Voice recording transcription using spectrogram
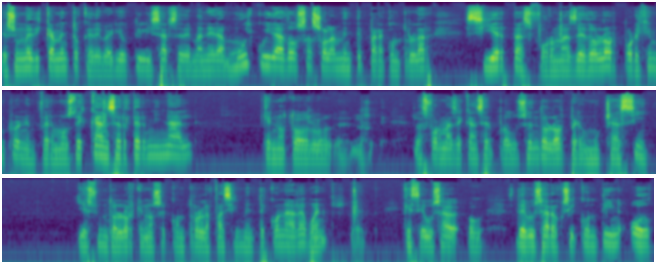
Es un medicamento que debería utilizarse de manera muy cuidadosa solamente para controlar ciertas formas de dolor, por ejemplo, en enfermos de cáncer terminal, que no todas las formas de cáncer producen dolor, pero muchas sí. Y es un dolor que no se controla fácilmente con nada. Bueno, pues, que se usa o debe usar oxicontin o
